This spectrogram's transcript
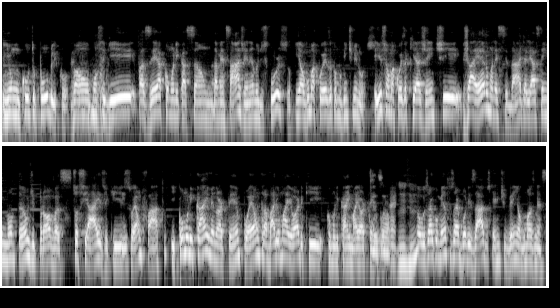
em um culto público, vão conseguir fazer a comunicação da mensagem, né, no discurso, em alguma coisa como 20 minutos. Isso é uma coisa que a gente já era uma necessidade. Aliás, tem um montão de provas sociais de que isso é um fato. E comunicar em menor tempo é um trabalho maior do que comunicar em maior tempo. Né? Uhum. Os argumentos arborizados que a gente vê em algumas mensagens,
